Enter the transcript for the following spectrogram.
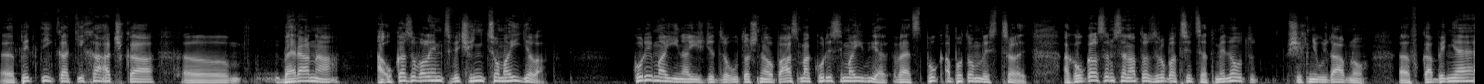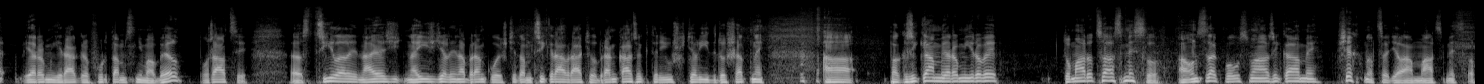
e, Pitlíka, Ticháčka, e, Berana a ukazoval jim cvičení, co mají dělat. Kudy mají najíždět do útočného pásma, kudy si mají vést puk a potom vystřelit. A koukal jsem se na to zhruba 30 minut, všichni už dávno eh, v kabině, Jaromír Rágr furt tam s nima byl, pořád si eh, stříleli, najížděli na branku, ještě tam třikrát vrátil brankáře, který už chtěl jít do šatny a pak říkám Jaromírovi, to má docela smysl. A on se tak pousmá a říká mi, všechno, co dělám, má smysl.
